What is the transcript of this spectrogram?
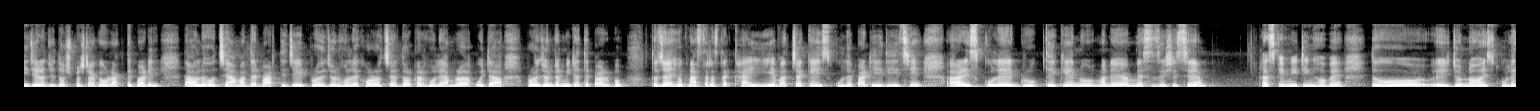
নিজেরা যদি দশ পাঁচ টাকাও রাখতে পারি, তাহলে হচ্ছে আমাদের বাড়তি যেই প্রয়োজন হলে, খরচের দরকার হলে আমরা ওইটা প্রয়োজনটা মিটাতে পারব। তো যাই হোক, নাস্তা টাস্তা খাইয়ে বাচ্চাকে স্কুলে পাঠিয়ে দিয়েছি। আর স্কুলে গ্রুপ থেকে মানে মেসেজ এসেছে আজকে মিটিং হবে। তো এই জন্য স্কুলে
